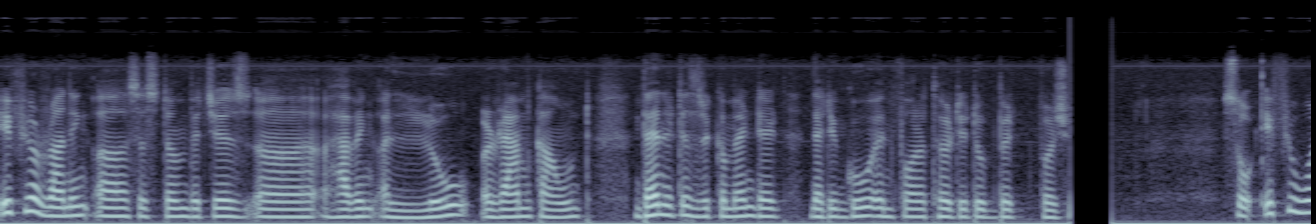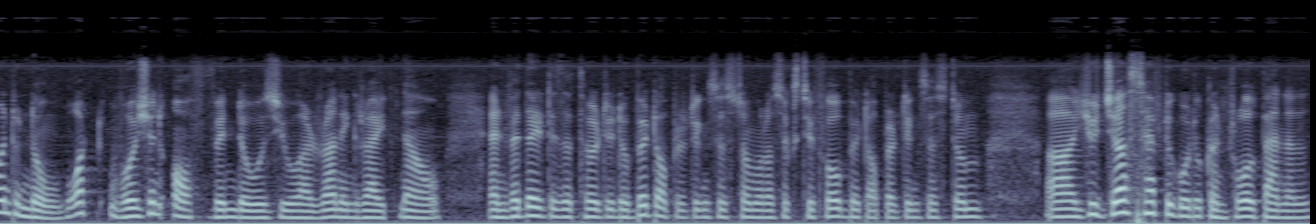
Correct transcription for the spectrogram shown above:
if you're running a system which is uh, having a low RAM count then it is recommended that you go in for a 32-bit version so if you want to know what version of Windows you are running right now and whether it is a 32-bit operating system or a 64-bit operating system uh, you just have to go to control panel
